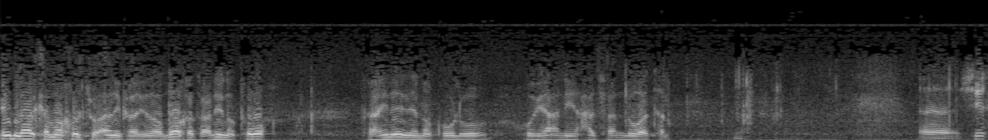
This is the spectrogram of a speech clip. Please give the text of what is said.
إلا كما قلت آنفا إذا ضاقت علينا الطرق فحينئذ نقول هو يعني حسن لغة. الشيخ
